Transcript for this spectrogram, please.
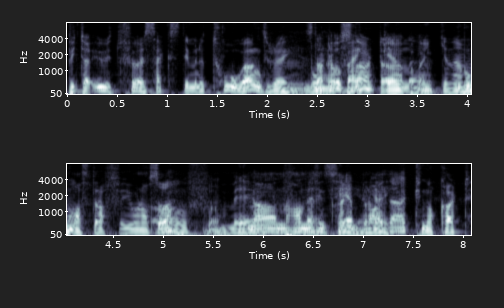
Bytta ut før 60 minutter to ganger, tror jeg. Mm, Starta på benken. på benken. ja. Bomma straffe gjorde han også. Oh, meg. Men han, han jeg syns ser bra ut. Det er knockhart.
